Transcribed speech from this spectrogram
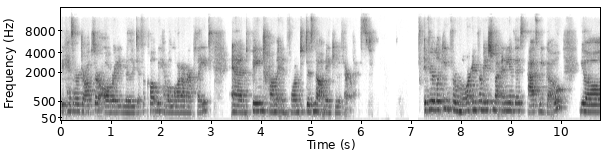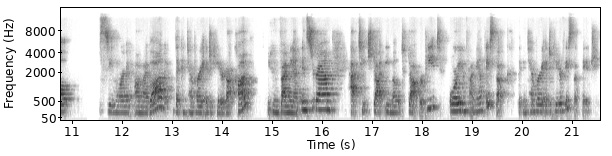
because our jobs are already really difficult. We have a lot on our plate, and being trauma informed does not make you a therapist. If you're looking for more information about any of this as we go, you'll see more of it on my blog, thecontemporaryeducator.com. You can find me on Instagram at teach.emote.repeat, or you can find me on Facebook, the Contemporary Educator Facebook page.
